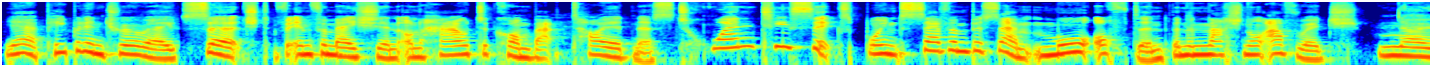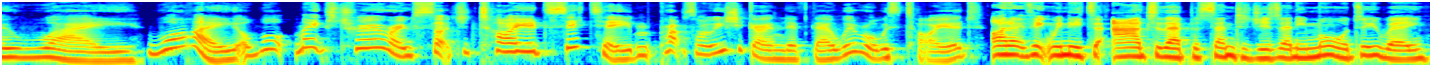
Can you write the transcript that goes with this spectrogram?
Yeah, people in Truro searched for information on how to combat tiredness 26.7% more often than the national average. No way. Why? What makes Truro such a tired city? Perhaps we should go and live there. We're always tired. I don't think we need to add to their percentages anymore, do we?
